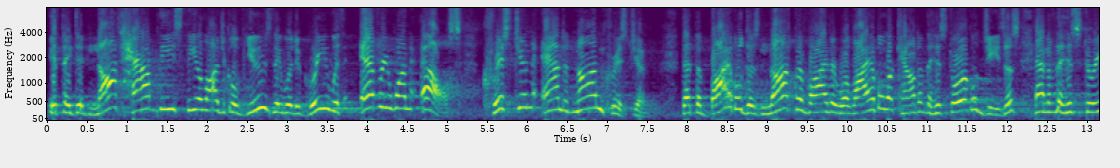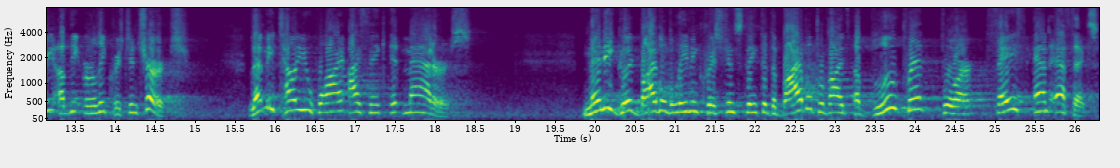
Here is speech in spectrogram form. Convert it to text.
If they did not have these theological views, they would agree with everyone else, Christian and non-Christian, that the Bible does not provide a reliable account of the historical Jesus and of the history of the early Christian church. Let me tell you why I think it matters. Many good Bible-believing Christians think that the Bible provides a blueprint for faith and ethics,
